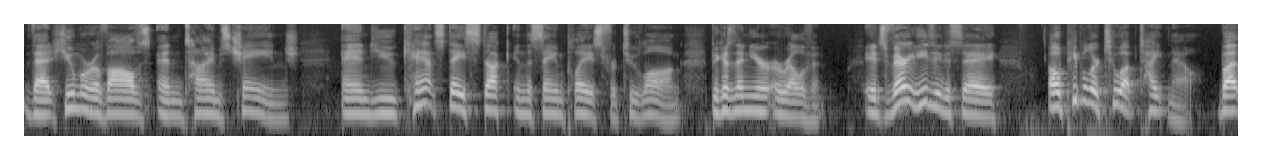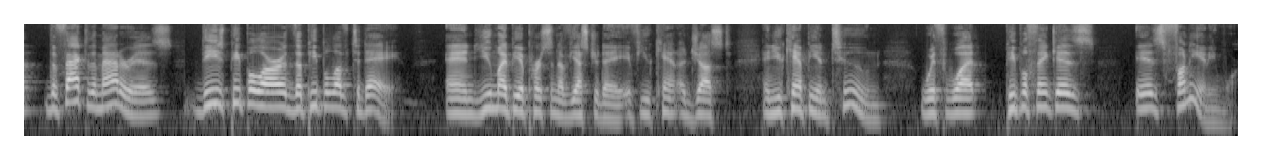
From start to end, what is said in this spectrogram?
that humor evolves and times change, and you can't stay stuck in the same place for too long because then you're irrelevant. It's very easy to say, oh, people are too uptight now. But the fact of the matter is, these people are the people of today. And you might be a person of yesterday if you can't adjust and you can't be in tune with what people think is, is funny anymore.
